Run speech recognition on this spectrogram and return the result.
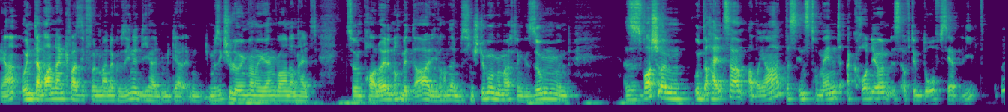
Ja, und da waren dann quasi von meiner Cousine, die halt mit der in die Musikschule irgendwann mal gegangen waren, dann halt so ein paar Leute noch mit da, die haben dann ein bisschen Stimmung gemacht und gesungen und also es war schon unterhaltsam, aber ja, das Instrument Akkordeon ist auf dem Dorf sehr beliebt. Mhm.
